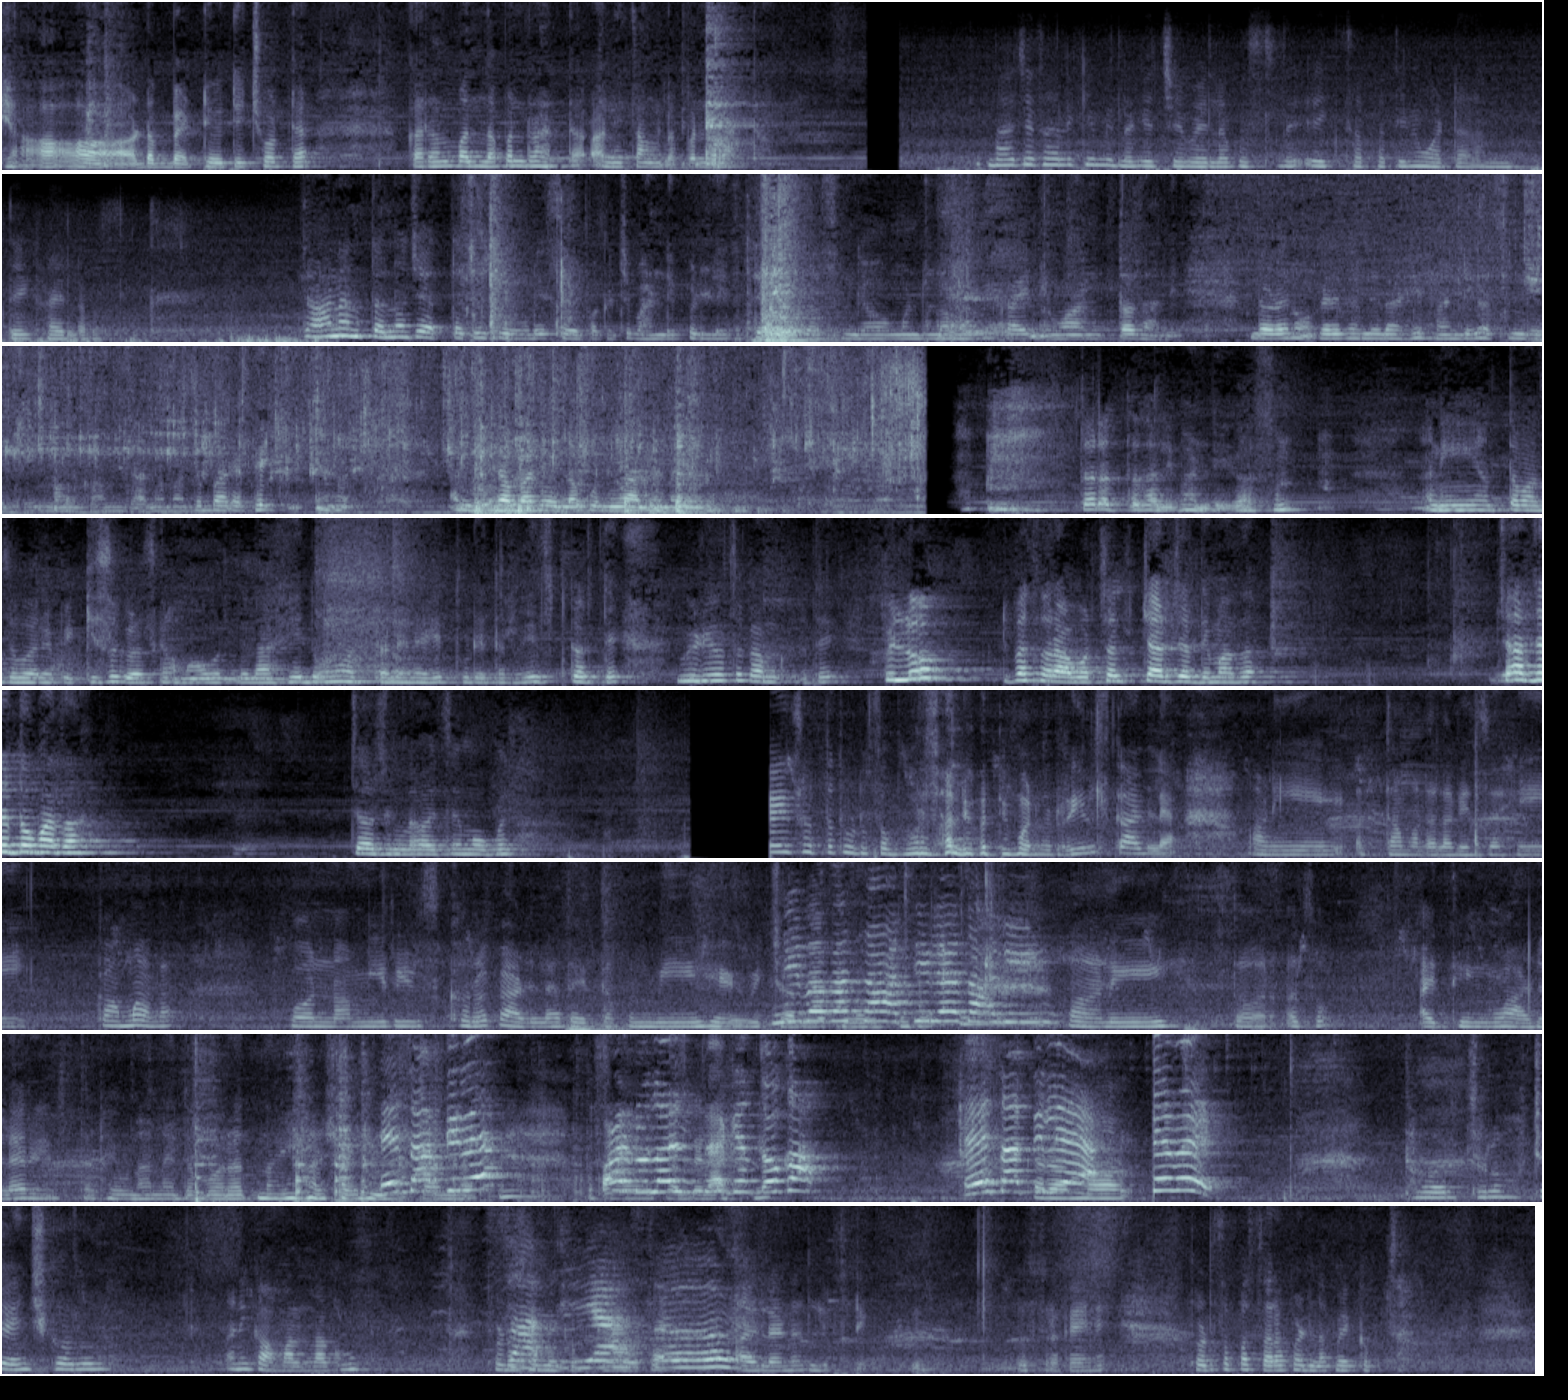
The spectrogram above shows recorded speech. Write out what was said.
ह्या डब्यात ठेवते छोट्या कारण बंद पण राहतं आणि चांगलं पण राहतं. भाजी झाली की मी लगेच जेवायला बसले. एक चपातीने वाटाणा ते खायला बसले. त्यानंतर ना जे आत्ताचे जेवढे स्वयंपाकाचे भांडे पडले ते घासून घ्यावं म्हटलं. मग काय निवांत झाले. दळण वगैरे झालेलं आहे. भांडी घासून घ्यायची. मग काम झालं माझं बऱ्यापैकी. आणि डबा द्यायला कोणी आलं नाही. तर आत्ता झाली भांडी घासून. आणि आत्ता माझं बऱ्यापैकी सगळंच काम आवरलेलं आहे. दोन वाजता आलेले आहेत थोडे तर रेस्ट करते. व्हिडिओचं काम करते. पिल्लो बसवर आवर. चल चार्जर दे माझा. चार्जर दो माझा. चार्जिंग लावायचं आहे मोबाईल काहीच आता थोडंसं बोर झाले होते म्हणून रील्स काढल्या. आणि आत्ता मला लागायचं आहे कामाला. पण मी रील्स खरं काढल्यात. इथं पण मी हे विचार आणि तर असं आय थिंक वाढल्या रील्स तर ठेवणार नाही तर परत नाही अशा आहे. तर चलो चेंज करू. आणि कामाला लागू. थोडंसं मेकअप केलं होतं. आयलाइनर लिपस्टिक दुसरं काही नाही. थोडासा पसारा पडला मेकअपचा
